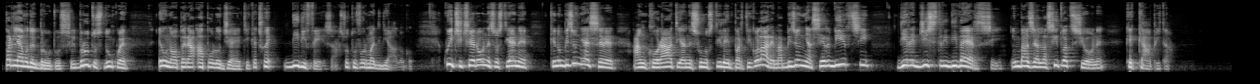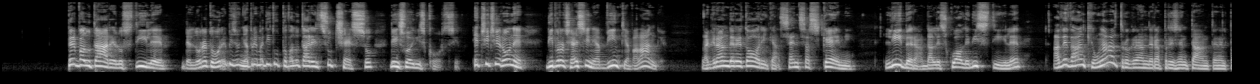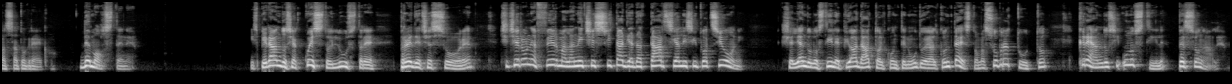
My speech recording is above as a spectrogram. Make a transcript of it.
Parliamo del Brutus. Il Brutus, dunque, è un'opera apologetica, cioè di difesa, sotto forma di dialogo. Qui Cicerone sostiene che non bisogna essere ancorati a nessuno stile in particolare, ma bisogna servirsi di registri diversi in base alla situazione che capita. Per valutare lo stile dell'oratore bisogna prima di tutto valutare il successo dei suoi discorsi e Cicerone di processi ne ha vinti a valanghe. La grande retorica senza schemi, libera dalle scuole di stile, aveva anche un altro grande rappresentante nel passato greco, Demostene. Ispirandosi a questo illustre predecessore, Cicerone afferma la necessità di adattarsi alle situazioni, scegliendo lo stile più adatto al contenuto e al contesto, ma soprattutto creandosi uno stile personale.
